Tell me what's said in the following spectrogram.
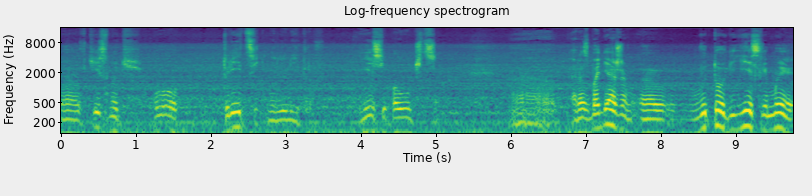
э, втиснуть по 30 миллилитров, если получится. Э, разбодяжим. Э, в итоге, если мы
